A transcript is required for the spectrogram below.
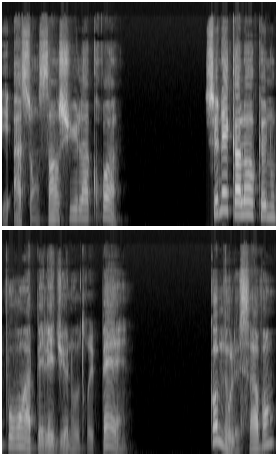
et à son sang sur la croix. Ce n'est qu'alors que nous pouvons appeler Dieu notre Père. Comme nous le savons,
